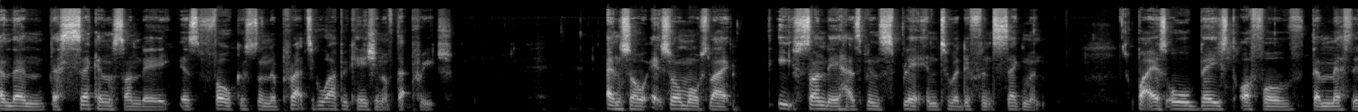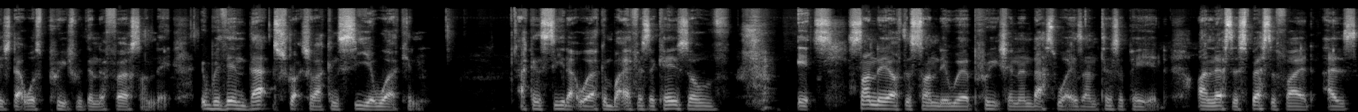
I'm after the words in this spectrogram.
and then the second Sunday is focused on the practical application of that preach. And so it's almost like each Sunday has been split into a different segment, but it's all based off of the message that was preached within the first Sunday. Within that structure, I can see it working. I can see that working. But if it's a case of it's Sunday after Sunday, we're preaching, and that's what is anticipated, unless it's specified as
